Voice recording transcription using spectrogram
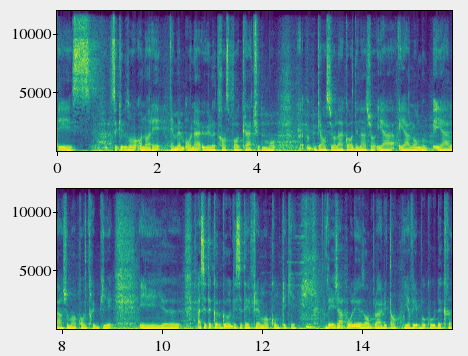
Et ce qu'ils ont honoré, et même on a eu le transport gratuitement, bien sûr la coordination y a, a, long, y a largement contribué. Et euh, à cette Gorg, c'était vraiment compliqué. Déjà pour les emplois du temps, il y avait beaucoup de creux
